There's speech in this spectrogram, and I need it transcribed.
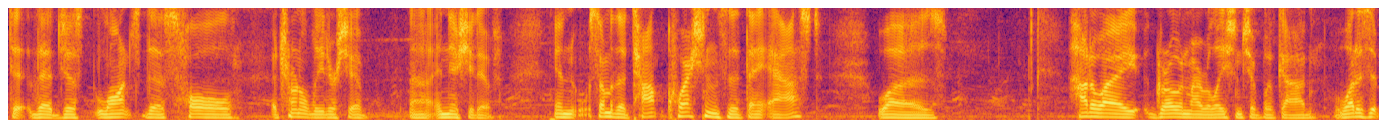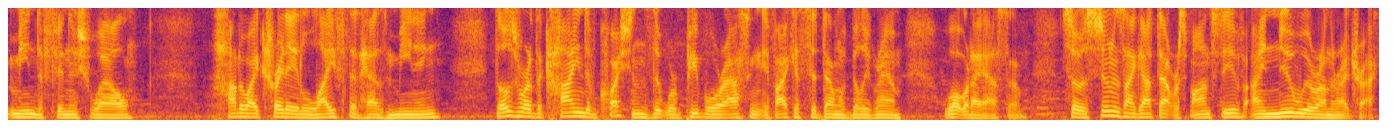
to, that just launched this whole eternal leadership uh, initiative. And some of the top questions that they asked was how do I grow in my relationship with God? What does it mean to finish well? How do I create a life that has meaning? Those were the kind of questions that were people were asking. If I could sit down with Billy Graham, what would I ask them? So as soon as I got that response, Steve, I knew we were on the right track.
